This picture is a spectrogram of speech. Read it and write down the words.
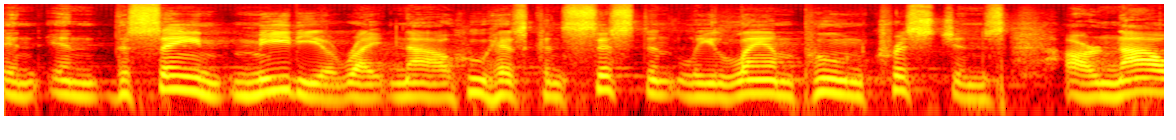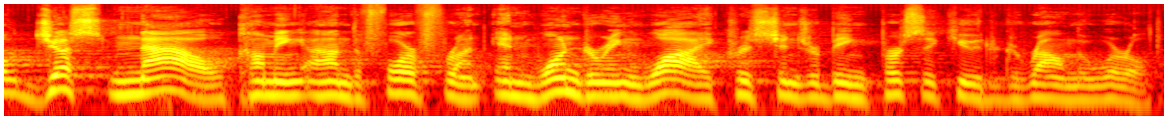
In, in the same media right now who has consistently lampooned Christians are now, just now, coming on the forefront and wondering why Christians are being persecuted around the world.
